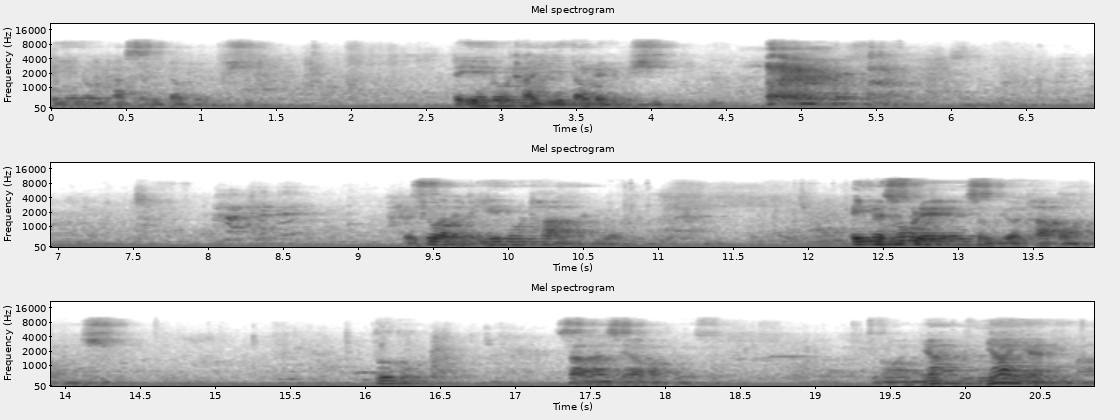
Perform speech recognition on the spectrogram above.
တရင်တို့ထားစိတ်တောက်တယ်လို့ရှိတရင်တို့ထားရေတောက်တယ်လို့ရှိတချို့ကလည်းတရင်တို့ထားလာပြီးတော့အိမ်မဆိုးတယ်ဆိုပြီးတော့ထားအောင်ရှိတို့တော့စာလန်ဆရာပါပြောဆိုကျွန်တော်ညညရန်နေမှာ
